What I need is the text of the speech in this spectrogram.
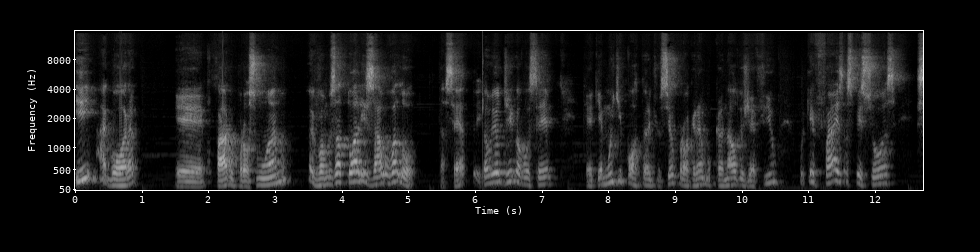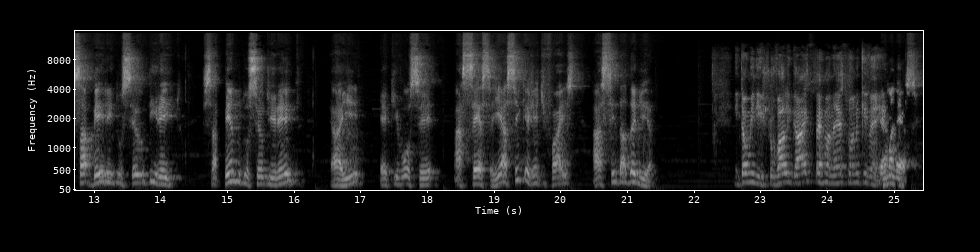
E agora, é, para o próximo ano, nós vamos atualizar o valor, tá certo? Então, eu digo a você é, que é muito importante o seu programa, o canal do Jefinho, porque faz as pessoas saberem do seu direito. Sabendo do seu direito, aí é que você acessa. E é assim que a gente faz a cidadania. Então, ministro, o Vale Gás permanece o ano que vem? Permanece,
